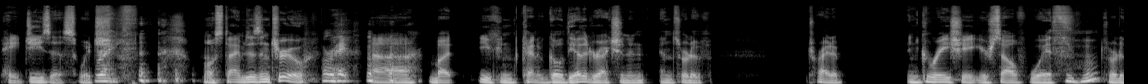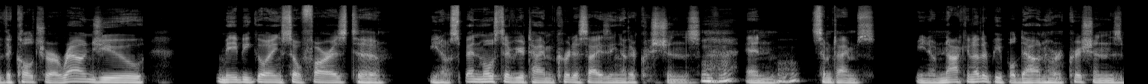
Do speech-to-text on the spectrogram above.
hate Jesus, which right, most times isn't true. right. Uh, but you can kind of go the other direction and, and sort of try to ingratiate yourself with Mhm. sort of the culture around you, maybe going so far as to, you know, spend most of your time criticizing other Christians Mhm. and Mhm. sometimes, you know, knocking other people down who are Christians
